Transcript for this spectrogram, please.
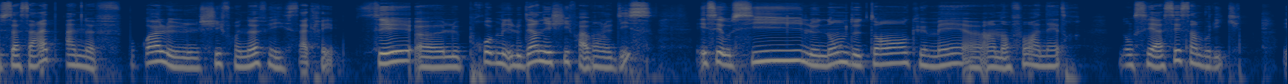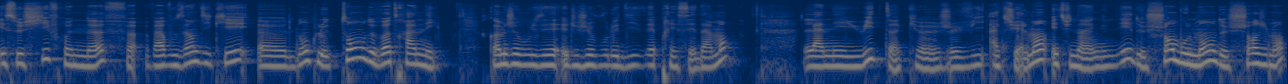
ça s'arrête à 9. Pourquoi le chiffre 9 est sacré? C'est euh, le, le dernier chiffre avant le 10 et c'est aussi le nombre de temps que met euh, un enfant à naître. Donc c'est assez symbolique. Et ce chiffre 9 va vous indiquer euh, donc le ton de votre année. Comme je vous, je vous le disais précédemment, L'année 8 que je vis actuellement est une année de chamboulement, de changement.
